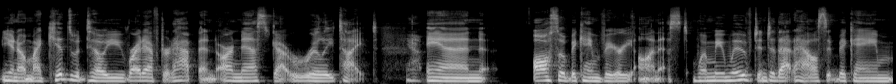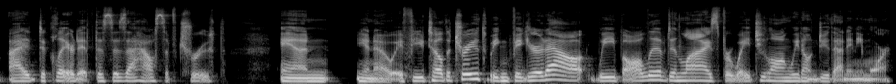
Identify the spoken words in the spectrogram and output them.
you know, my kids would tell you right after it happened, our nest got really tight Yeah. and also became very honest. When we moved into that house, it became, I declared it, this is a house of truth. And, you know, if you tell the truth, we can figure it out. We've all lived in lies for way too long. We don't do that anymore.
